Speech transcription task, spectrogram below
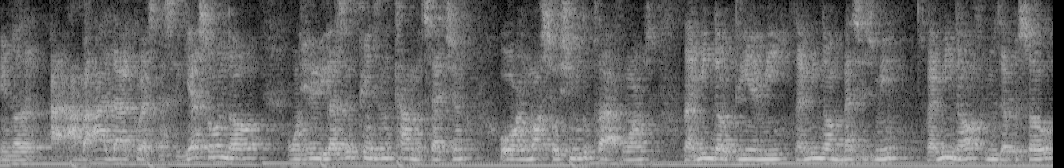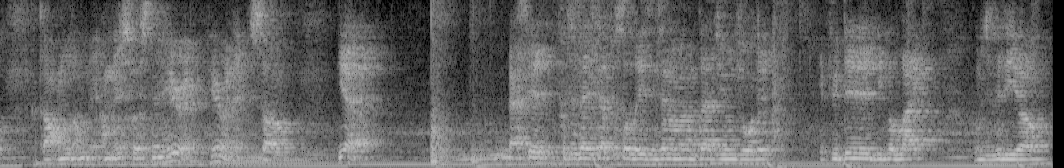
You know, I, I, I digress. That's a yes or no. I want to hear you guys' opinions in the comment section or on my social media platforms. Let me know, DM me. Let me know, message me. Let me know from this episode. I'm, I'm, I'm interested in hearing hearing it. So, yeah that's it for today's episode, ladies and gentlemen. I'm glad you enjoyed it. If you did, leave a like on this video.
